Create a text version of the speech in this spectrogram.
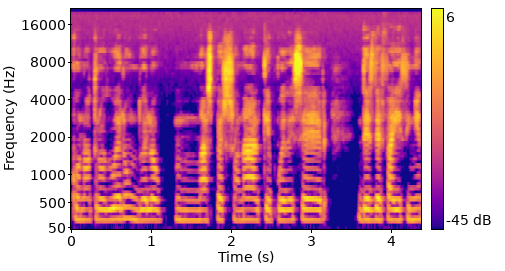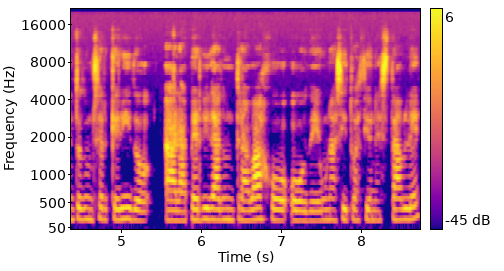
con otro duelo, un duelo más personal que puede ser desde el fallecimiento de un ser querido a la pérdida de un trabajo o de una situación estable,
